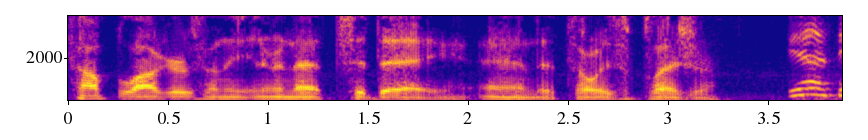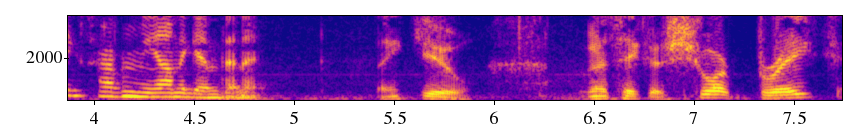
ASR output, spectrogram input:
top bloggers on the internet today, and it's always a pleasure. Yeah, thanks for having me on again, Bennett. Thank you. We're going to take a short break,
